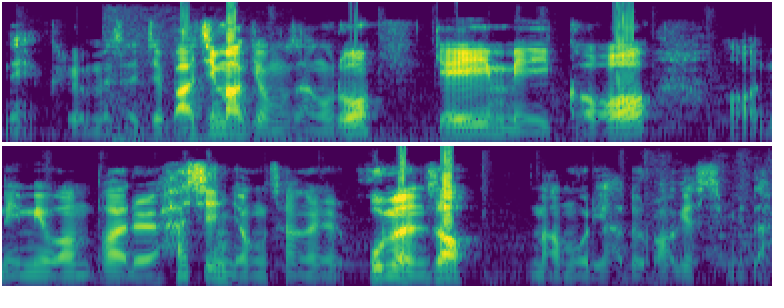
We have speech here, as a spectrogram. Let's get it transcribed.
네 그러면서 이제 마지막 영상으로 게임 메이커 어, 님이 완파를 하신 영상을 보면서 마무리하도록 하겠습니다.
